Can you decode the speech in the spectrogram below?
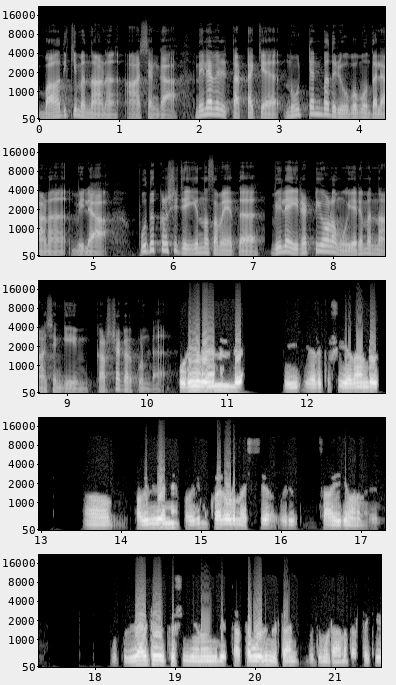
ബാധിക്കുമെന്നാണ് ആശങ്ക. നിലവിൽ തട്ടയ്ക്ക് നൂറ്റൻപത് രൂപ മുതലാണ് വില. പുതുകൃഷി ചെയ്യുന്ന സമയത്ത് വില ഇരട്ടിയോളം ഉയരുമെന്ന ആശങ്കയും കർഷകർക്കുണ്ട്. കൊടിയ ഈ ഏലകൃഷി ഏതാണ്ട് പകുതി തന്നെ പകുതി മുക്കാലോളം നശിച്ച ഒരു സാഹചര്യമാണ് നിലവിൽ. പുതിയതായിട്ട് കൃഷി ചെയ്യണമെങ്കിൽ തട്ട പോലും കിട്ടാൻ ബുദ്ധിമുട്ടാണ്. തട്ടയ്ക്ക്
